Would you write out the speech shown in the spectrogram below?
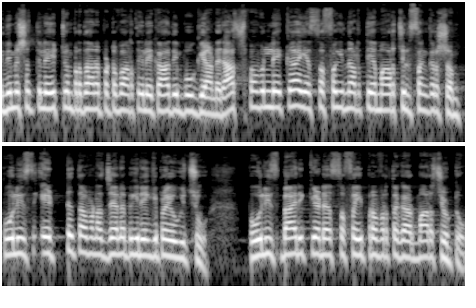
ഈ നിമിഷത്തിലെ ഏറ്റവും പ്രധാനപ്പെട്ട വാർത്തയിലേക്ക് ആദ്യം പോവുകയാണ്. രാജ്ഭവനിലേക്ക് എസ് എഫ് ഐ നടത്തിയ മാർച്ചിൽ സംഘർഷം പോലീസ് എട്ട് തവണ ജലപീരങ്കി പ്രയോഗിച്ചു. Police barricade S F I പ്രവർത്തകർ മാർച്ചിട്ടു.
